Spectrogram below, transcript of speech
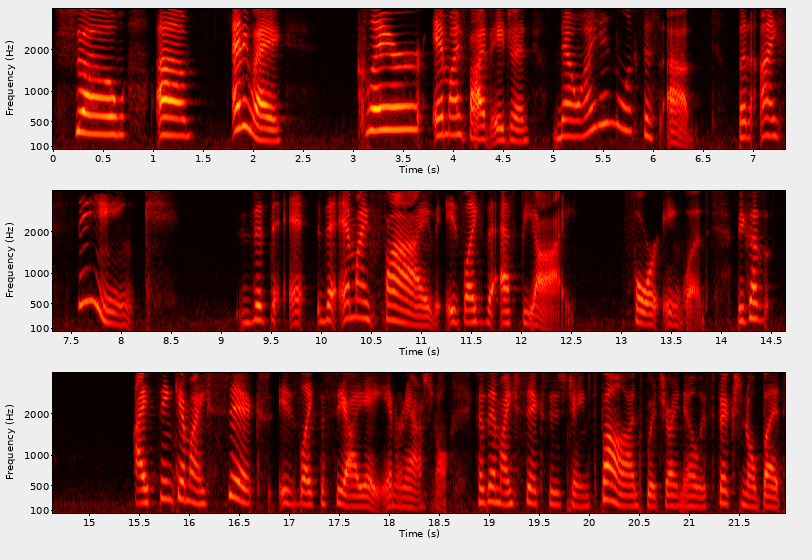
So, um anyway, Claire, MI5 agent. Now, I didn't look this up, but I think that the the MI5 is like the FBI for England because I think MI6 is like the CIA international because MI6 is James Bond, which I know is fictional, but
